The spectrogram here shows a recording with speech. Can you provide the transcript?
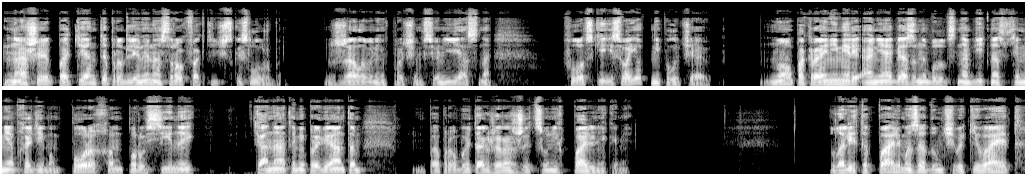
Наши патенты продлены на срок фактической службы. С жалованием, впрочем, все неясно. Флотские и свое не получают. Но, по крайней мере, они обязаны будут снабдить нас всем необходимым — порохом, парусиной, канатами, провиантом. Попробую также разжиться у них пальниками. Лолита Пальма задумчиво кивает.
